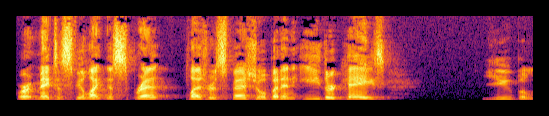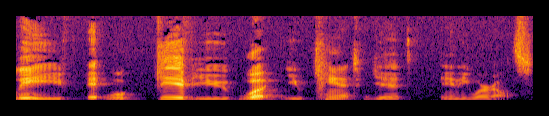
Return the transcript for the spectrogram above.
or it makes us feel like this pleasure is special. But in either case, you believe it will give you what you can't get anywhere else.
